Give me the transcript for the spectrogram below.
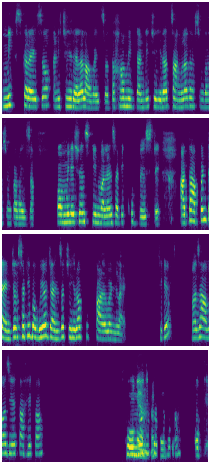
मिक्स करायचं आणि चेहऱ्याला लावायचं. दहा मिनिटांनी चेहरा चांगला घासून घासून काढायचा. कॉम्बिनेशन स्किन वाल्यांसाठी खूप बेस्ट आहे. आता आपण त्यांच्यासाठी बघूया ज्यांचा चेहरा खूप काळवंडलाय. ठीक आहे? माझा आवाज येत आहे का? हो ओके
